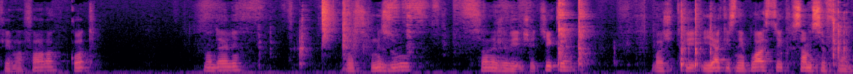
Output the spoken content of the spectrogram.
Фірма Фала, код моделі. Ось внизу все нержавіюче. Тільки бачу такий якісний пластик, сам сифон.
